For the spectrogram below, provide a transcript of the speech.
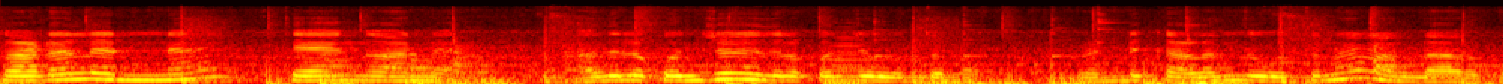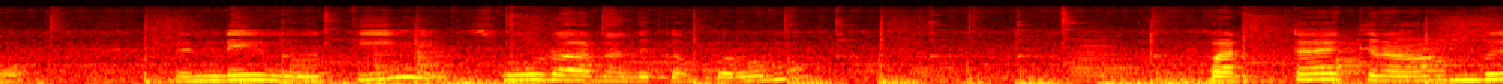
கடலெண்ணெய் தேங்காய் எண்ணெய். அதில் கொஞ்சம் இதில் கொஞ்சம் ஊற்றணும் ரெண்டு கலந்து ஊற்றினா நல்லாயிருக்கும். ரெண்டையும் ஊற்றி சூடானதுக்கப்புறம் பட்டை கிராம்பு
